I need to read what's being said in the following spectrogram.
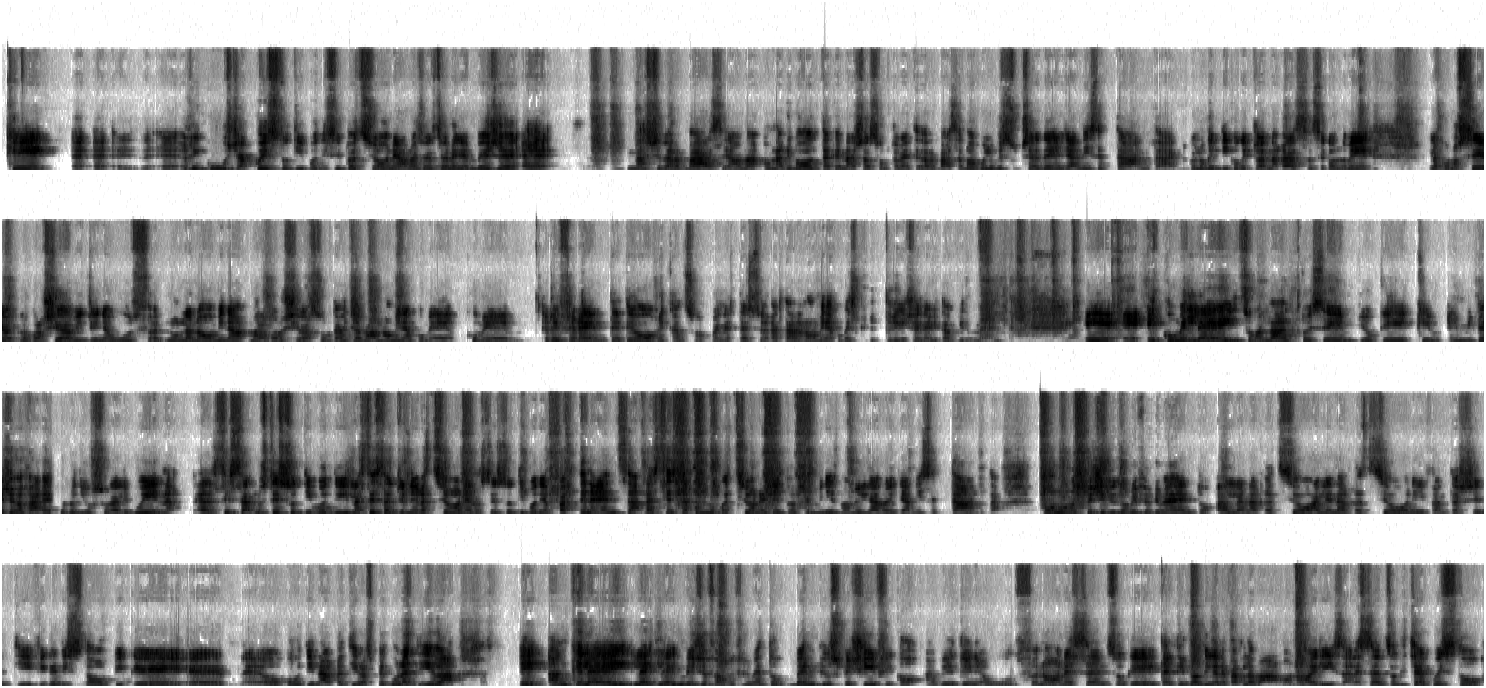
che eh, eh, eh, ricucia questo tipo di situazione a una situazione che invece è nasce dalla base, ha una, una, rivolta che nasce assolutamente dalla base. Allora quello che succede negli anni 70, è quello che dico che Gianna Russ secondo me la conosceva, la conosceva Virginia Woolf, non la nomina, ma la conosceva assolutamente, non la nomina come, come referente teorica, insomma, poi nel testo in realtà la nomina come scrittrice inevitabilmente. E, e, e come lei, insomma, l'altro esempio che, che, mi piaceva fare è quello di Ursula Le Guin, stessa, lo stesso tipo di, la stessa generazione, lo stesso tipo di appartenenza, la stessa collocazione dentro il femminismo americano degli anni 70, con uno specifico riferimento alla narrazione, alle narrazioni fantascientifiche, distopiche eh, o, o di narrativa speculativa, e anche lei, lei, lei, invece fa un riferimento ben più specifico a Virginia Woolf, no? nel senso che, ti ricordi che ne parlavamo, no Elisa, nel senso che c'è questo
